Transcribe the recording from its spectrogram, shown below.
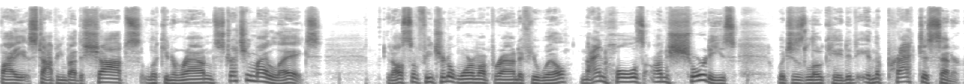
by stopping by the shops, looking around, stretching my legs. It also featured a warm up round, if you will, nine holes on Shorties, which is located in the practice center.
